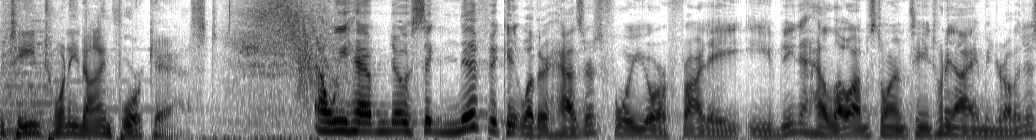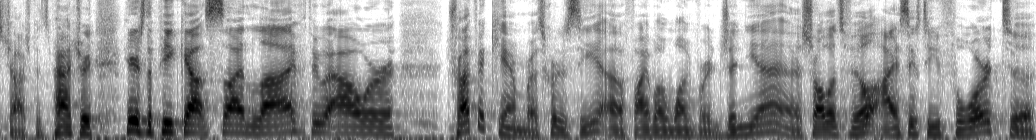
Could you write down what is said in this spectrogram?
1929 forecast. And we have no significant weather hazards for your Friday evening. Hello, I'm Storm Team 29 meteorologist Josh Fitzpatrick. Here's the peek outside live through our traffic cameras, courtesy of 511 Virginia, uh, Charlottesville, I-64 to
